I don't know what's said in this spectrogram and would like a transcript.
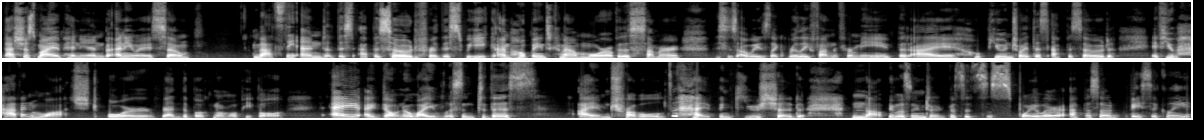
That's just my opinion, but anyway, so that's the end of this episode for this week. I'm hoping to come out more over the summer. This is always like really fun for me, but I hope you enjoyed this episode. If you haven't watched or read the book Normal People, A, I don't know why you've listened to this. I am troubled. I think you should not be listening to it because it's a spoiler episode, basically.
